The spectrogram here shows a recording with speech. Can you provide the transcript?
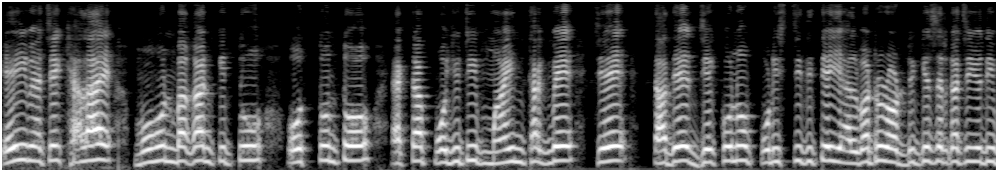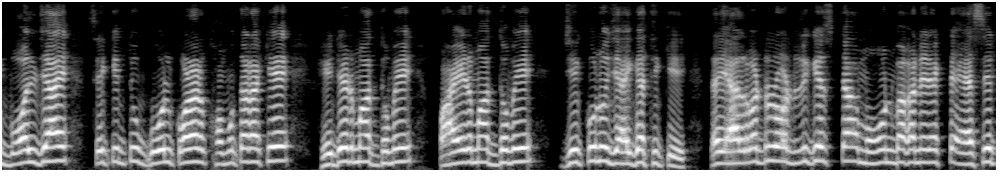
এই ম্যাচে খেলায় মোহনবাগান কিন্তু অত্যন্ত একটা পজিটিভ মাইন্ড থাকবে যে তাদের যে কোনো পরিস্থিতিতেই অ্যালবার্টো রড্রিগেসের কাছে যদি বল যায়, সে কিন্তু গোল করার ক্ষমতা রাখে হেডের মাধ্যমে, পায়ের মাধ্যমে যে কোনো জায়গা থেকে। তাই অ্যালবার্টো রড্রিগেসটা মোহনবাগানের একটা অ্যাসেট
